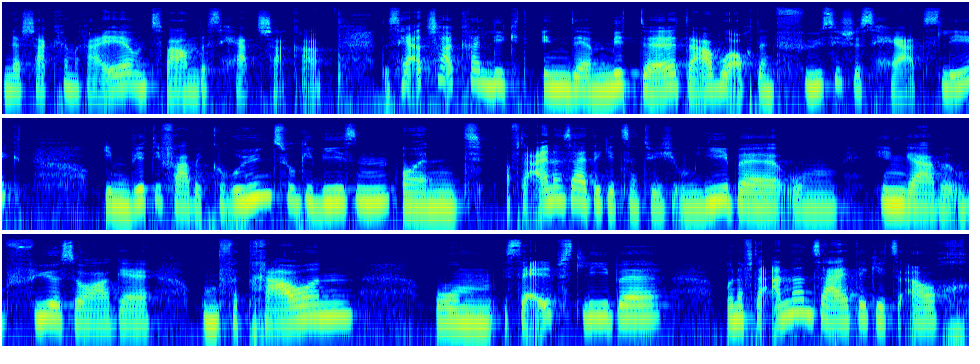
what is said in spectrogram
in der Chakrenreihe und zwar um das Herzchakra. Das Herzchakra liegt in der Mitte, da wo auch dein physisches Herz liegt. Ihm wird die Farbe grün zugewiesen und auf der einen Seite geht es natürlich um Liebe, um Hingabe, um Fürsorge, um Vertrauen, um Selbstliebe und auf der anderen Seite geht es auch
